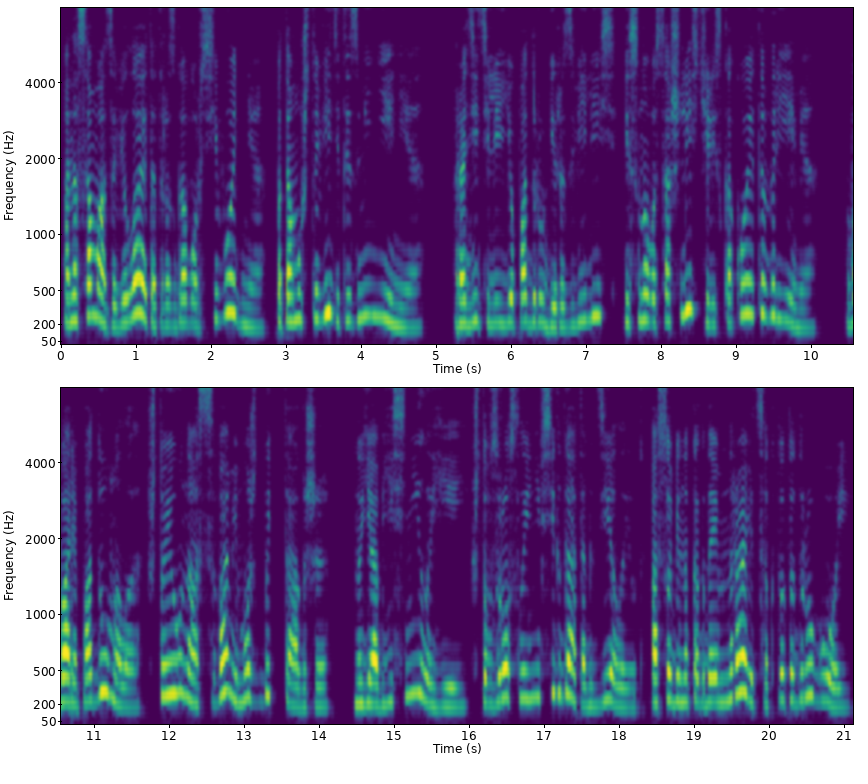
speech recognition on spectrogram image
Она сама завела этот разговор сегодня, потому что видит изменения, Родители ее подруги развелись и снова сошлись через какое-то время. Варя подумала, что и у нас с вами может быть так же. Но я объяснила ей, что взрослые не всегда так делают, особенно когда им нравится кто-то другой.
